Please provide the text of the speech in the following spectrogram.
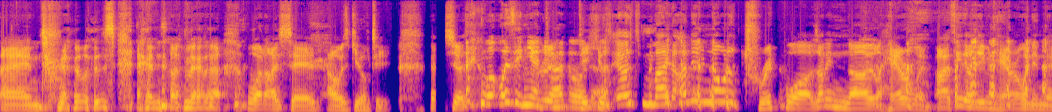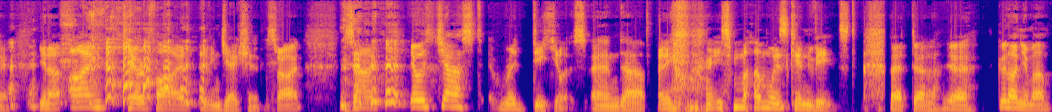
and it was and no matter what I said, I was guilty. Just what was in your drug ridiculous. It was made. I didn't even know what a trip was. I didn't know like, heroin. I think there was even heroin in there. You know, I'm terrified of injections. Right. So it was just ridiculous. And uh, anyway, his mum was convinced that, uh, yeah, good on you, mum.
